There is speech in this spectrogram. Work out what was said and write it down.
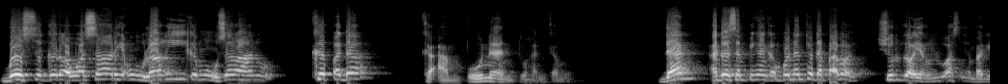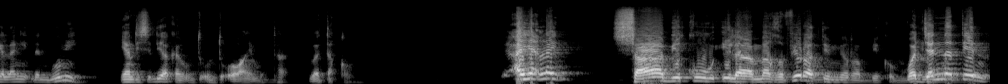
Bersegera wasari'u lari kamu usaha kepada keampunan Tuhan kamu dan ada sampingan keampunan tu dapat apa? Syurga yang luasnya bagi langit dan bumi yang disediakan untuk untuk orang yang bertakwa. Ayat lain sabiqu ila maghfiratin min rabbikum wa jannatin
